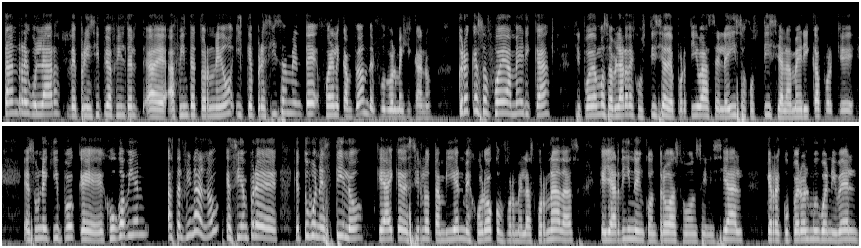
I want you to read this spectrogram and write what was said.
tan regular de principio a fin, del, eh, a fin de torneo y que precisamente fuera el campeón del fútbol mexicano. Creo que eso fue América. Si podemos hablar de justicia deportiva, se le hizo justicia a la América porque es un equipo que jugó bien hasta el final, ¿no? Que siempre, que tuvo un estilo, que hay que decirlo también, mejoró conforme las jornadas, que Jardine encontró a su once inicial, que recuperó el muy buen nivel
